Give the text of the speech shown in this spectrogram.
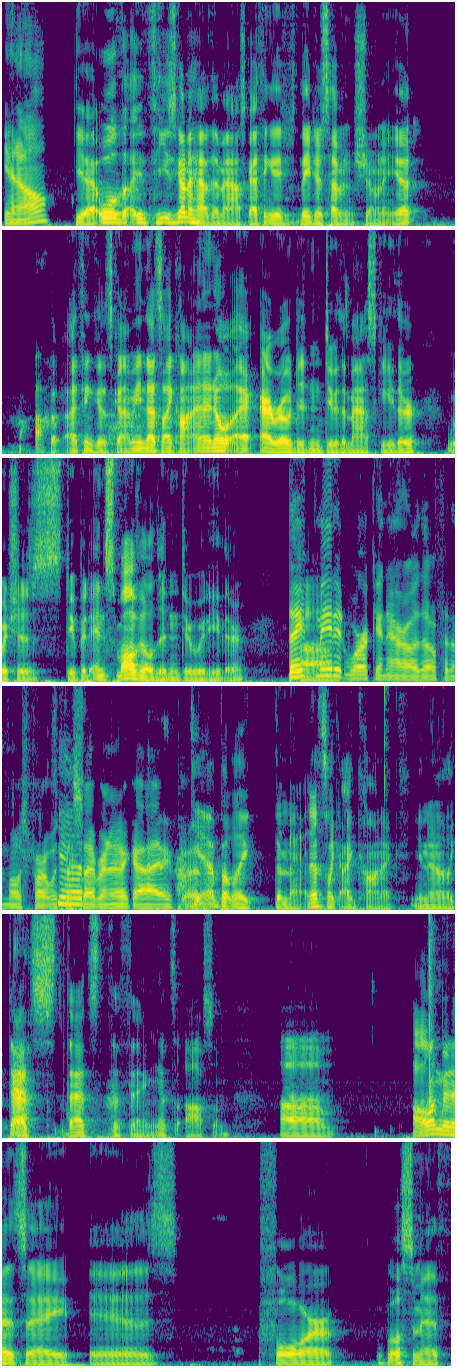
You know? yeah. Well, th- he's gonna have the mask. I think they, they just haven't shown it yet. Ah. But I think that's gonna. I mean, that's iconic. And I know Arrow didn't do the mask either, which is stupid. And Smallville didn't do it either. They've Um, made it work in Arrow though, for the most part, with Yeah. the cybernetic eye. But yeah, but like the mat, that's like iconic. You know, like Yeah. that's that's the thing. That's awesome. Um, all I'm gonna say is for Will Smith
